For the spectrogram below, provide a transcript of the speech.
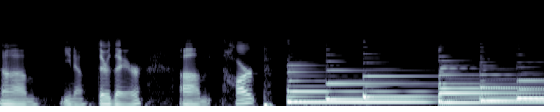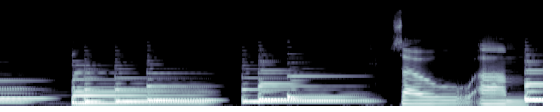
Um, you know, they're there. Um, harp. So, um,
